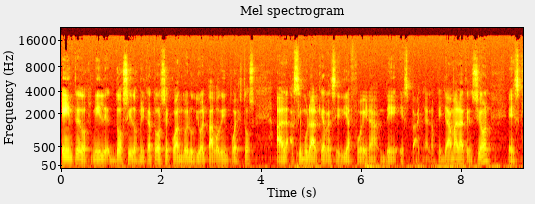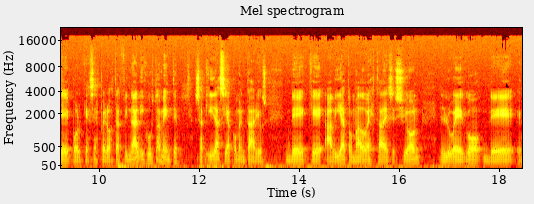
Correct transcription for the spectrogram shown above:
entre 2012 y 2014 cuando eludió el pago de impuestos al simular que residía fuera de España. Lo que llama la atención es que por qué se esperó hasta el final y justamente Shakira hacía comentarios de que había tomado esta decisión luego de em,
